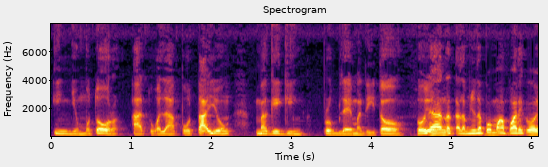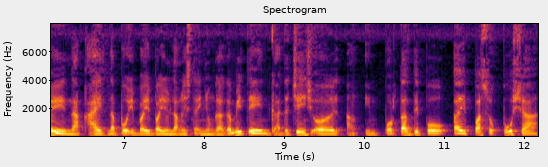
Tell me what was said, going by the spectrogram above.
inyong motor at wala po tayong magiging problema dito. So yan, at alam nyo na po mga pare ko eh, na kahit na po iba-iba yung langis na inyong gagamitin, kada change oil, ang importante po ay pasok po siya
